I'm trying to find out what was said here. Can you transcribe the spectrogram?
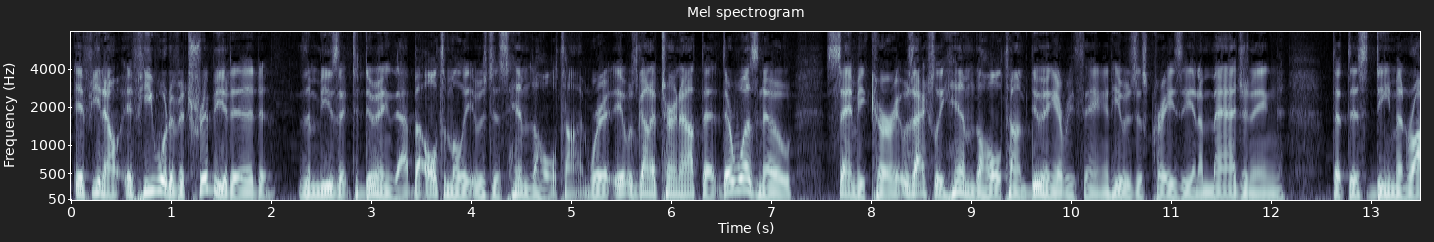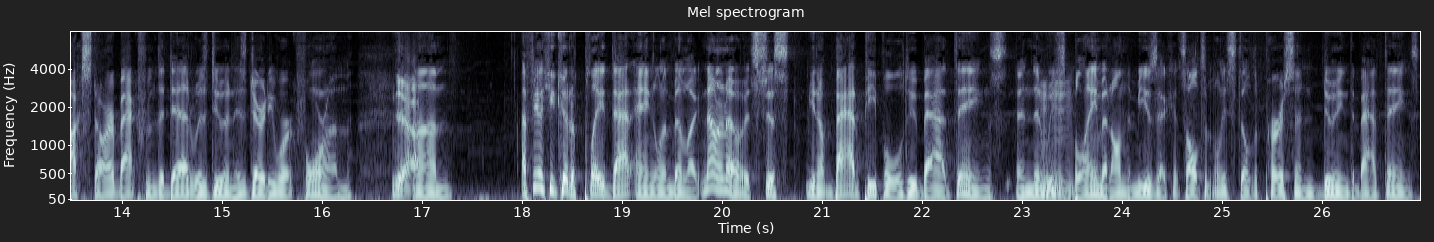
if you know if he would have attributed the music to doing that, but ultimately it was just him the whole time. Where it, it was going to turn out that there was no Sammi Curr. It was actually him the whole time doing everything, and he was just crazy and imagining that this demon rock star back from the dead was doing his dirty work for him. yeah. Um, I feel like you could have played that angle and been like, no, no, no, it's just you know bad people will do bad things, and then we just blame it on the music. It's ultimately still the person doing the bad things.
